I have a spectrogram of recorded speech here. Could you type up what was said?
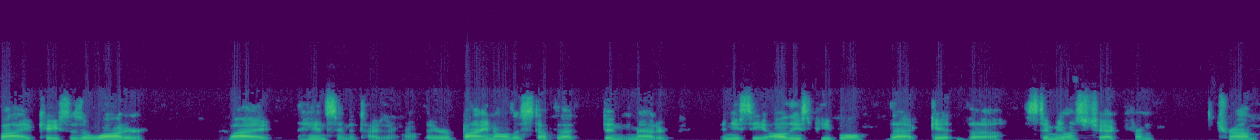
buy cases of water, buy hand sanitizer. No, they were buying all this stuff that didn't matter. And you see all these people that get the stimulus check from Trump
